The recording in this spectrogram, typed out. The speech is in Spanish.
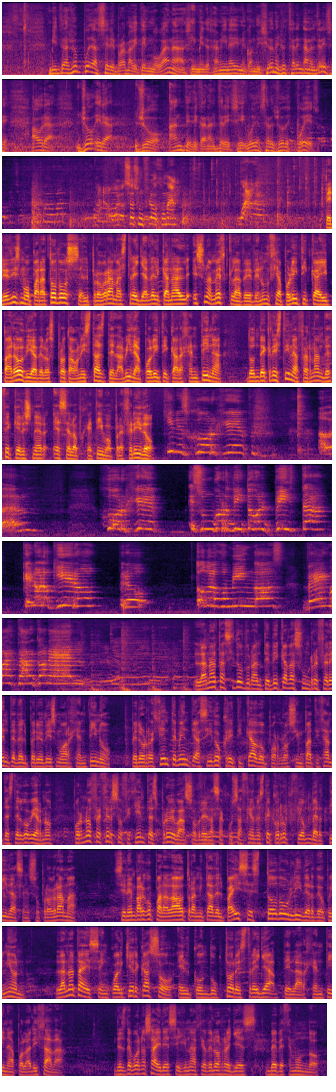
Mientras yo pueda hacer el programa que tengo ganas y mientras a mí nadie me condicione, yo estaré en Canal 13. Ahora, yo era yo antes de Canal 13 y voy a ser yo después. Bueno, sos un flojo, man. Periodismo para Todos, el programa estrella del canal, es una mezcla de denuncia política y parodia de los protagonistas de la vida política argentina, donde Cristina Fernández de Kirchner es el objetivo preferido. ¿Quién es Jorge? A ver. Jorge es un gordito golpista que no lo quiero, pero todos los domingos vengo a estar con él. Lanat ha sido durante décadas un referente del periodismo argentino, pero recientemente ha sido criticado por los simpatizantes del gobierno por no ofrecer suficientes pruebas sobre las acusaciones de corrupción vertidas en su programa. Sin embargo, para la otra mitad del país es todo un líder de opinión. Lanata es, en cualquier caso, el conductor estrella de la Argentina polarizada. Desde Buenos Aires, Ignacio de los Reyes, BBC Mundo.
